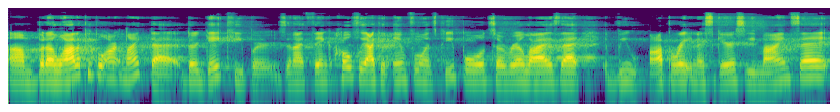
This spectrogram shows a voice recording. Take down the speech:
Um, but a lot of people aren't like that. They're gatekeepers. And i think hopefully i can influence people to realize that if you operate in a scarcity mindset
